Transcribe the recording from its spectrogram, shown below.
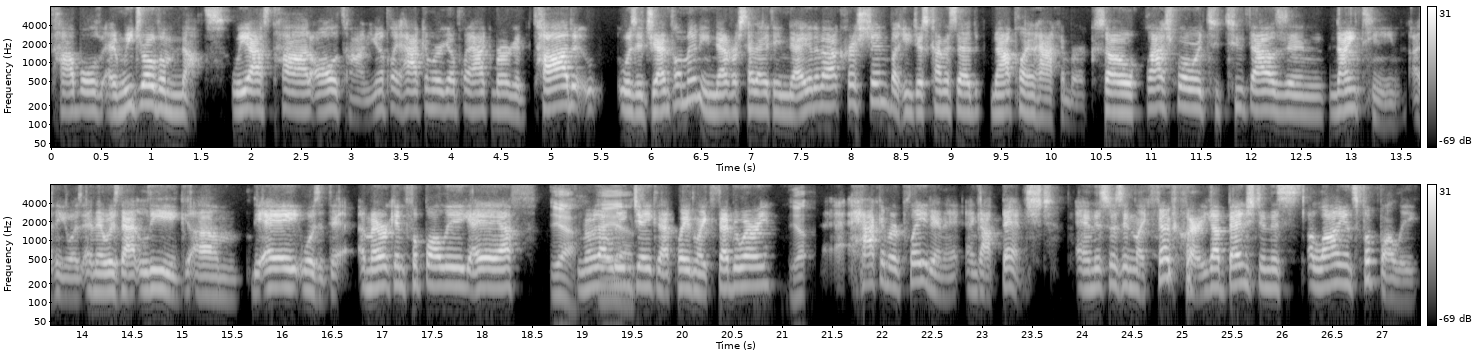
Todd Bowles, and we drove him nuts. We asked Todd all the time, "You gonna play Hackenberg? You gonna play Hackenberg?" And Todd was a gentleman. He never said anything negative about Christian, but he just kind of said not playing Hackenberg. So flash forward to 2019, I think it was, and there was that league, um, the AA was it the American Football League, AAF? Yeah. Remember that yeah, league, Jake? That played in like February. Yep. Hackenberg played in it and got benched. And this was in like February. He got benched in this Alliance Football League.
